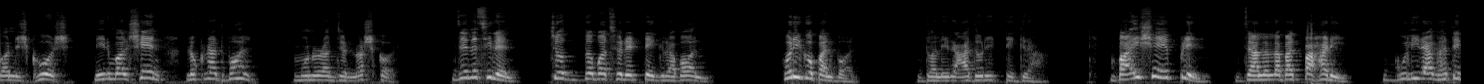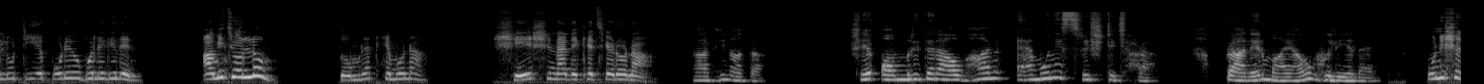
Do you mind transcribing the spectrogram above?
গণেশ ঘোষ, নির্মল সেন, লোকনাথ বল, মনোরঞ্জন নস্কর। জেনেছিলেন চোদ্দ বছরের টেগরা বল, হরিগোপাল বল, দলের আদরের টেগরা। বাইশে এপ্রিল, জালালাবাদ পাহাড়ে গুলির আঘাতে লুটিয়ে পড়েও বলে গেলেন, আমি চললুম, তোমরা থেমো না, শেষ না দেখে ছেড়ো না স্বাধীনতা। সে অমৃতের আহ্বান এমনই সৃষ্টি ছাড়া প্রাণের মায়াও ভুলিয়ে দেয়। উনিশশো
